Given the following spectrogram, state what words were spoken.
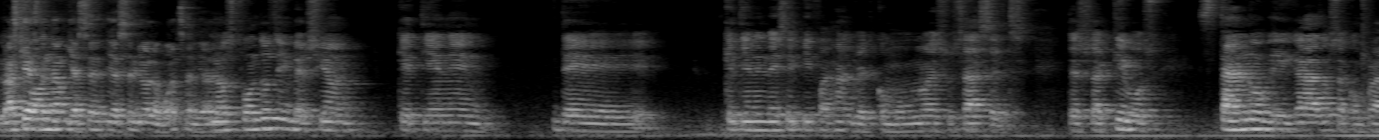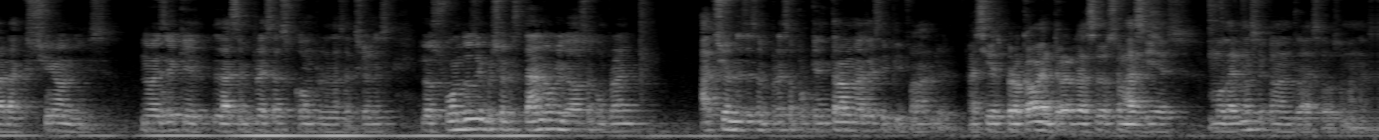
Los que ya, ya, se, ya se dio la bolsa. Ya. Los fondos de inversión que tienen de que tienen S&P 500 como uno de sus assets, de sus activos, están obligados a comprar acciones. No es de que las empresas compren las acciones. Los fondos de inversión están obligados a comprar acciones de esa empresa porque entraron al S&P 500. Así es, pero acaba de entrar hace dos semanas. Así es. Moderno se acaba de entrar hace dos semanas.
